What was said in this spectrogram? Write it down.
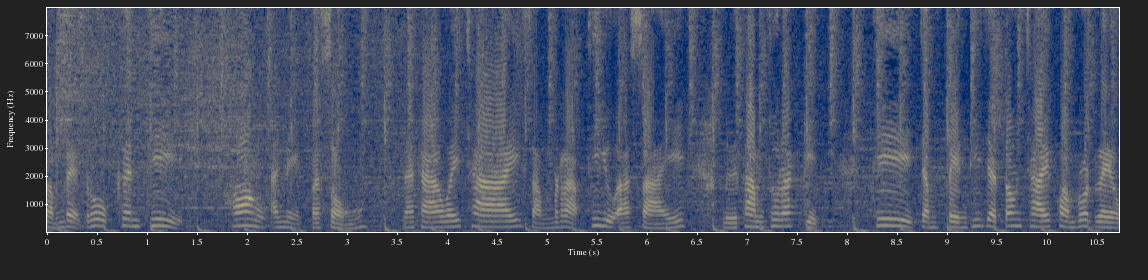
สำเร็จรูปเคลื่อนที่ห้องอเนกประสงค์นะคะ ไว้ใช้สำหรับที่อยู่อาศัย หรือทำธุรกิจที่จำเป็นที่จะต้องใช้ความรวดเร็ว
